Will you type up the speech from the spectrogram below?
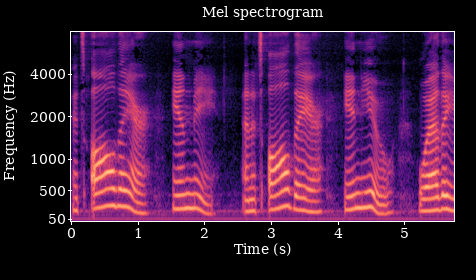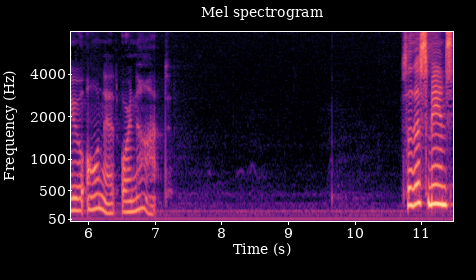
It's all there in me and it's all there in you whether you own it or not So this means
